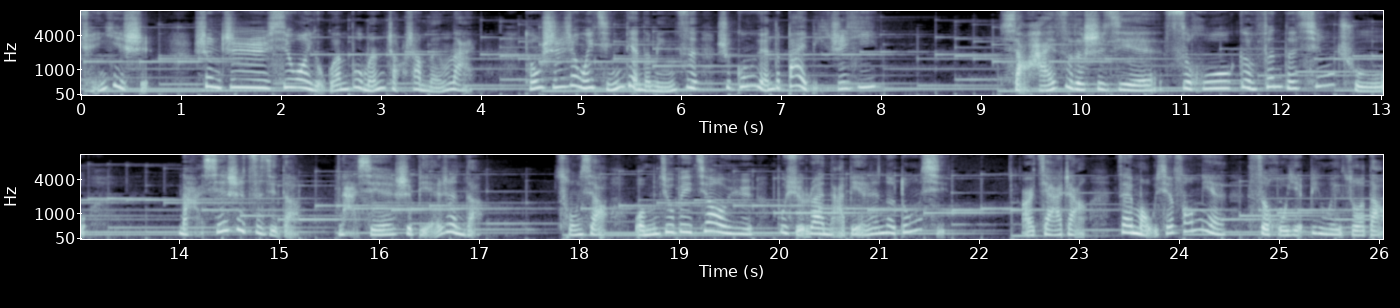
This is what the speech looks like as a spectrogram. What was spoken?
权意识，甚至希望有关部门找上门来，同时认为景点的名字是公园的败笔之一。小孩子的世界似乎更分得清楚哪些是自己的，哪些是别人的。从小我们就被教育不许乱拿别人的东西，而家长在某些方面似乎也并未做到。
